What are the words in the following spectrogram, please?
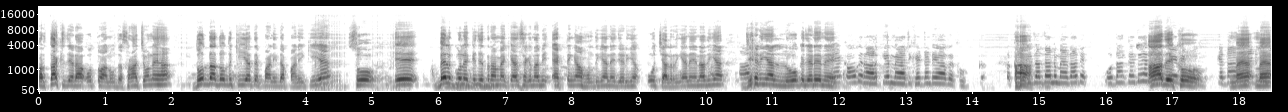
ਪ੍ਰਤੱਖ ਜਿਹੜਾ ਉਹ ਤੁਹਾਨੂੰ ਦੱਸਣਾ ਚਾਹੁੰਦੇ ਹਾਂ। ਦੁੱਧ ਦਾ ਦੁੱਧ ਕੀ ਹੈ ਤੇ ਪਾਣੀ ਦਾ ਪਾਣੀ ਕੀ ਹੈ? ਸੋ ਇਹ ਬਿਲਕੁਲ ਇੱਕ ਜਿਸ ਤਰ੍ਹਾਂ ਮੈਂ ਕਹਿ ਸਕਦਾ ਵੀ ਐਕਟਿੰਗਾਂ ਹੁੰਦੀਆਂ ਨੇ ਜਿਹੜੀਆਂ ਉਹ ਚੱਲ ਰਹੀਆਂ ਨੇ ਇਹਨਾਂ ਦੀਆਂ ਜਿਹੜੀਆਂ ਲੋਕ ਜਿਹੜੇ ਨੇ ਇਹ ਕਹੋਗੇ ਰਲ ਕੇ ਮੈਚ ਖੇਡਣ ਦੇ ਆ ਵੇਖੋ। ਅਕਾਲੀ ਦਲ ਦਾ ਨੁਮਾਇੰਦਾ ਤੇ ਉਦਾਂ ਕਹਿੰਦੇ ਕੇ ਦੇਖੋ, ਮੈਂ ਮੈਂ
